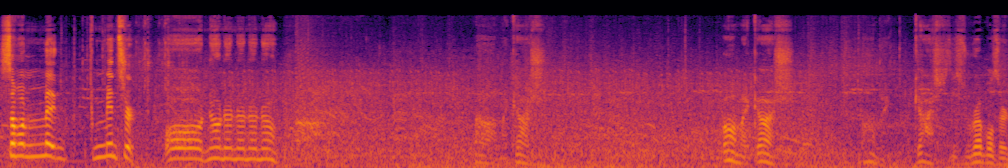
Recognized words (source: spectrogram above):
Someone min mince her! Oh, no, no, no, no, no. Oh my gosh. Oh my gosh. Oh my gosh, these rebels are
